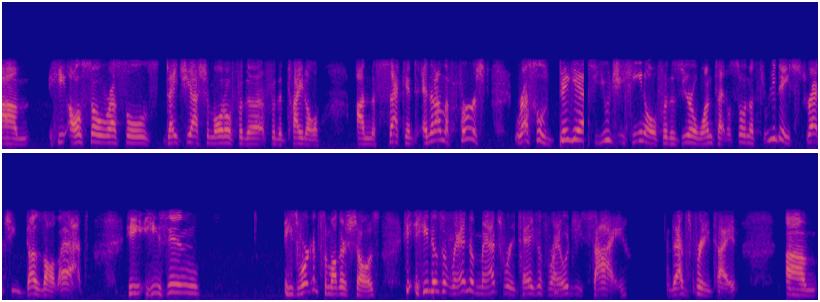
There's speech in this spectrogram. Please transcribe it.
um he also wrestles Daichi Hashimoto for the for the title on the second, and then on the first wrestles big ass Yuji Hino for the zero one title. So in a three day stretch, he does all that. He he's in. He's working some other shows. He he does a random match where he tags with Ryoji Sai. That's pretty tight. Um,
